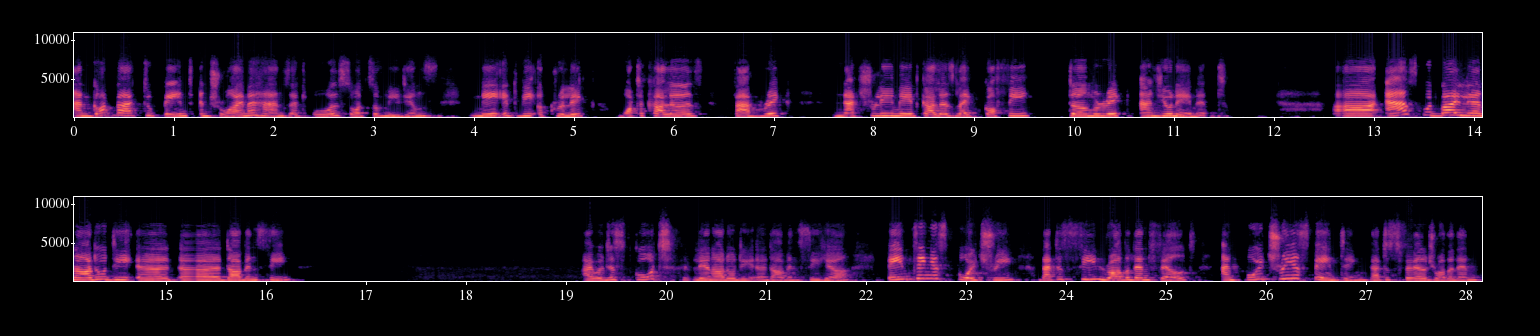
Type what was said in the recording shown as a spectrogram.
and got back to paint and try my hands at all sorts of mediums. May it be acrylic, watercolors, fabric, naturally made colors like coffee, turmeric, and you name it. Uh, as put by Leonardo di, uh, uh, da Vinci, I will just quote Leonardo uh, da Vinci here. Painting is poetry that is seen rather than felt, and poetry is painting that is felt rather than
